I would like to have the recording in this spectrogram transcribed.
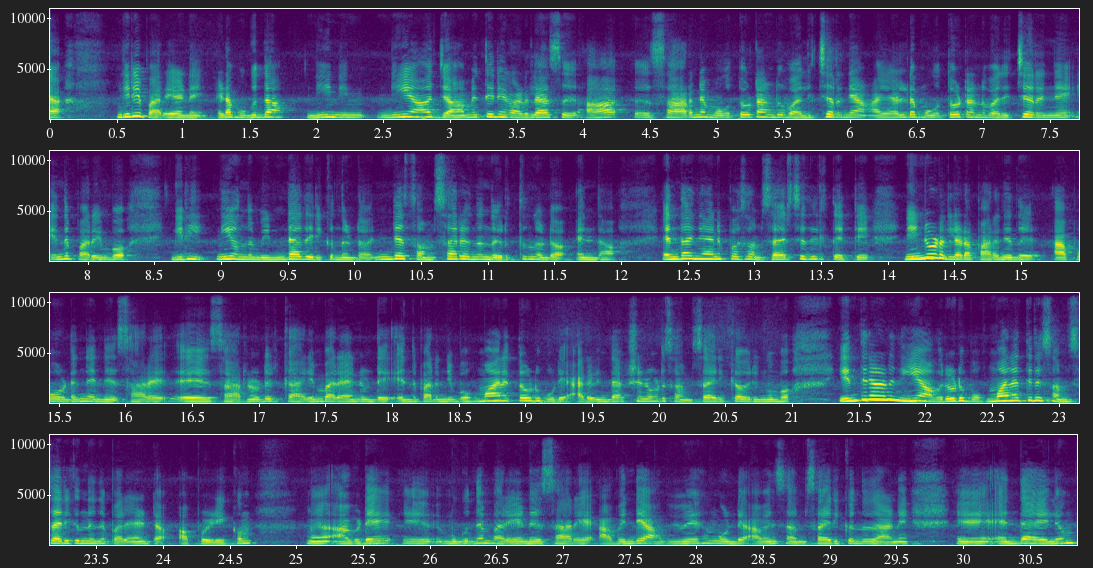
ഗിരി പറയണേ എടാ മുകുന്ദ നീ നീ ആ ജാമ്യത്തിന്റെ കടലാസ് ആ സാറിന്റെ മുഖത്തോട്ടാണ് വലിച്ചെറിഞ്ഞ അയാളുടെ മുഖത്തോട്ടാണ് വലിച്ചെറിഞ്ഞ എന്ന് പറയുമ്പോൾ ഗിരി നീ ഒന്ന് മിണ്ടാതിരിക്കുന്നുണ്ടോ? നിന്റെ സംസാരം ഒന്ന് നിർത്തുന്നുണ്ടോ? എന്താ എന്താ ഞാനിപ്പോൾ സംസാരിച്ചതിൽ തെറ്റ്? നിന്നോടല്ലടാ പറഞ്ഞത്? അപ്പോൾ ഉടൻ തന്നെ സാറേ സാറിനോട് ഒരു കാര്യം പറയാനുണ്ട് എന്ന് പറഞ്ഞ് ബഹുമാനത്തോടു കൂടി അരവിന്ദാക്ഷനോട് സംസാരിക്കാൻ ഒരുങ്ങുമ്പോൾ എന്തിനാണ് നീ അവരോട് ബഹുമാനത്തിൽ സംസാരിക്കുന്നതെന്ന് പറയാൻ കേട്ടോ അപ്പോഴേക്കും അവിടെ മുകുന്ദൻ പറയാണ് സാറേ അവന്റെ അവിവേകം കൊണ്ട് അവൻ സംസാരിക്കുന്നതാണ്. എന്തായാലും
